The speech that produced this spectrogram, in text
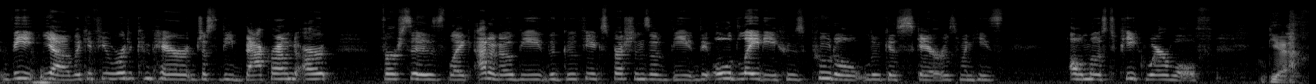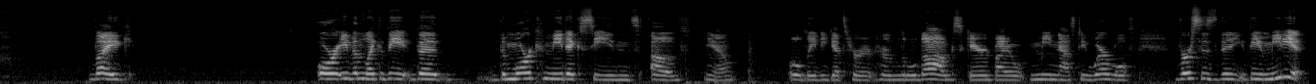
the yeah, like if you were to compare just the background art versus like I don't know the the goofy expressions of the the old lady whose poodle Lucas scares when he's almost peak werewolf. Yeah. Like or even like the the the more comedic scenes of you know old lady gets her her little dog scared by a mean nasty werewolf versus the the immediate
